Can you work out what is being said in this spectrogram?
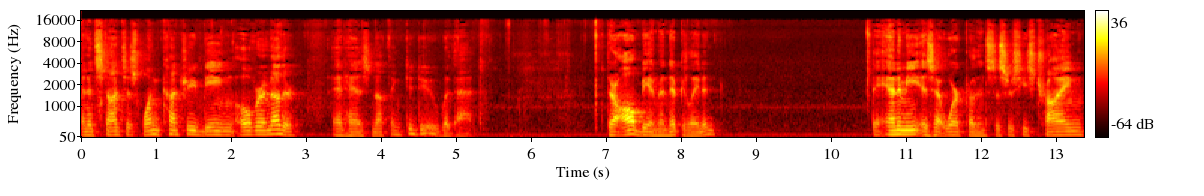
and it's not just one country being over another. It has nothing to do with that. They're all being manipulated. The enemy is at work, brothers and sisters. He's trying.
